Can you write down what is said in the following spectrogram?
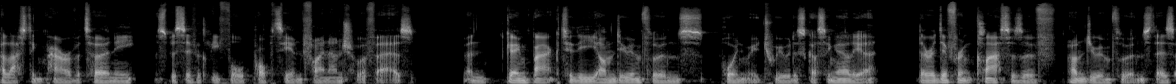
a lasting power of attorney, specifically for property and financial affairs. And going back to the undue influence point, which we were discussing earlier, there are different classes of undue influence. There's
